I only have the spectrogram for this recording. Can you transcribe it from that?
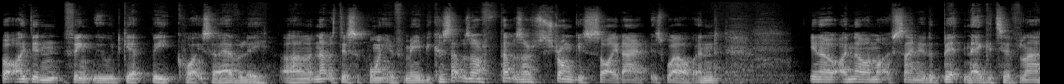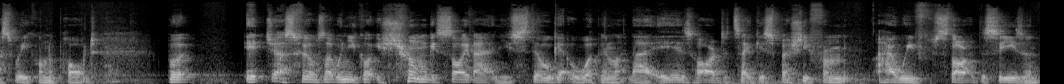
But I didn't think we would get beat quite so heavily, um, and that was disappointing for me because that was our that was our strongest side out as well. And you know, I know I might have sounded a bit negative last week on the pod, but it just feels like when you got your strongest side out and you still get a whipping like that, it is hard to take, especially from how we've started the season.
